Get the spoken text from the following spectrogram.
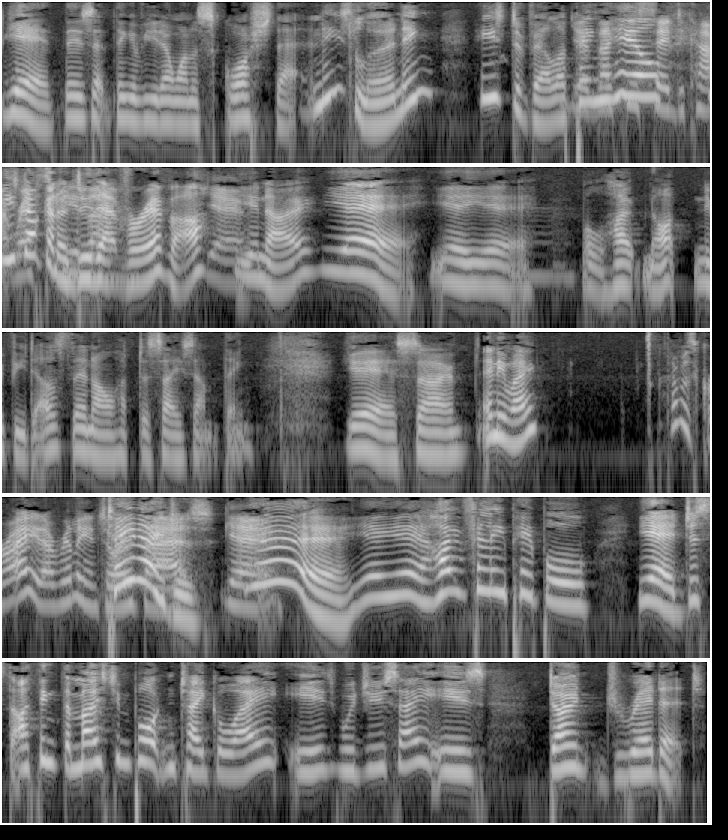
yeah, there's that thing of you don't want to squash that, and he's learning. He's developing. Yeah, like He'll, said, he's not going to do that forever. Yeah. You know. Yeah. Yeah. Yeah. Well, hope not. And if he does, then I'll have to say something. Yeah. So anyway, That was great. I really enjoyed that. teenagers. Yeah. Yeah. Yeah. Yeah. Hopefully, people. Yeah. Just I think the most important takeaway is, would you say, is don't dread it.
